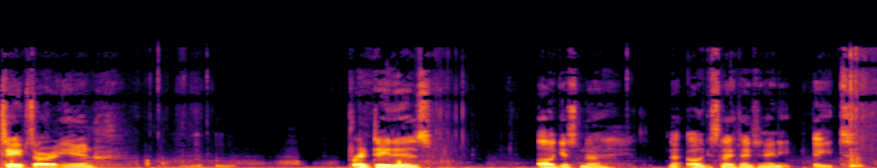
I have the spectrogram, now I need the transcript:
tapes are in. Print date is August 9th, August 9th, 1998.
